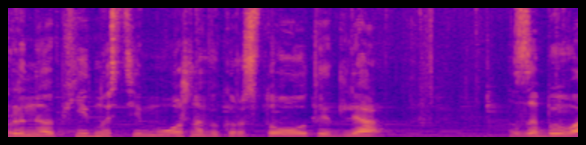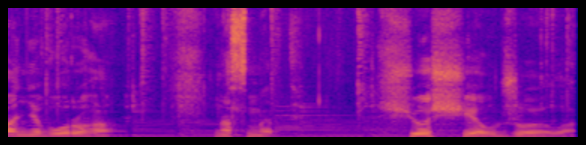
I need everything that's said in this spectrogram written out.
при необхідності можна використовувати для забивання ворога на смерть. Що ще у Джоела?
